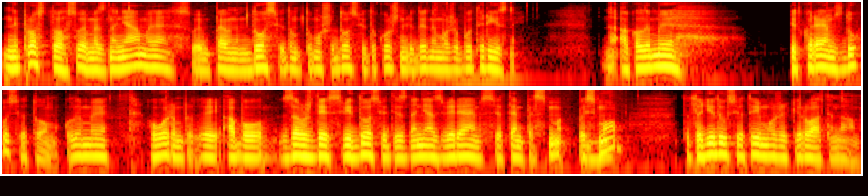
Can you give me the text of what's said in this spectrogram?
Не просто своїми знаннями, своїм певним досвідом, тому що досвід у кожної людини може бути різний. А коли ми підкоряємось Духу Святому, коли ми говоримо е, або завжди свій досвід і знання звіряємо з святим письмом, то тоді Дух Святий може керувати нами.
